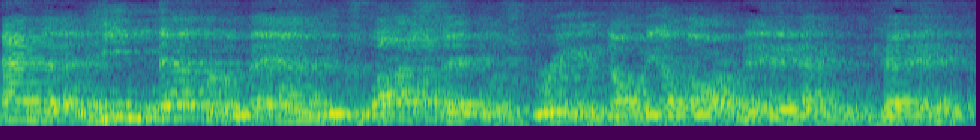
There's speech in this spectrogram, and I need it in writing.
And, and he met with a man whose last name was Green. Don't be alarmed, amen? Okay?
